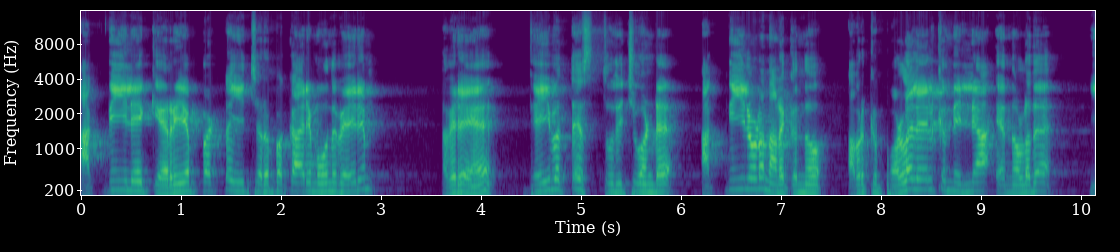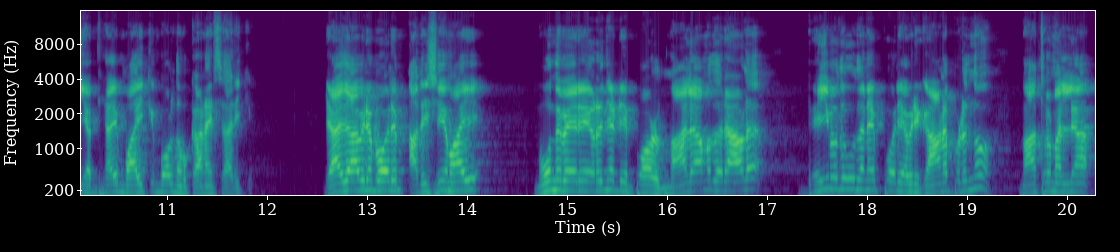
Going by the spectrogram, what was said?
അഗ്നിയിലേക്ക് എറിയപ്പെട്ട ഈ ചെറുപ്പക്കാർ മൂന്ന് പേരും അവർ ദൈവത്തെ സ്തുതിച്ചുകൊണ്ട് അഗ്നിയിലൂടെ നടക്കുന്നു. അവർക്ക് പൊള്ളലേൽക്കുന്നില്ല എന്നുള്ളത് ഈ അധ്യായം വായിക്കുമ്പോൾ നമുക്ക് കാണാൻ സാധിക്കും. രാജാവിന് പോലും അതിശയമായി. മൂന്ന് പേരെ എറിഞ്ഞിട്ട് ഇപ്പോൾ നാലാമതൊരാൾ ദൈവദൂതനെ പോലെ അവർ കാണപ്പെടുന്നു. മാത്രമല്ല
